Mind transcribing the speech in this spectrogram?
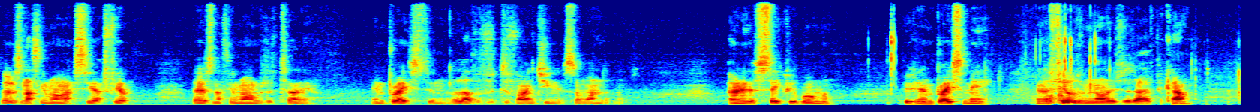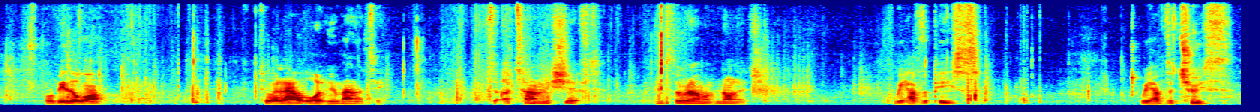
There is nothing wrong, I see, I feel. There is nothing wrong with Eternia, embraced in the love of a divine genius and wonderment. Only the sacred woman who can embrace me in the field of knowledge that I have become will be the one to allow all humanity to eternally shift into the realm of knowledge. We have the peace, we have the truth,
